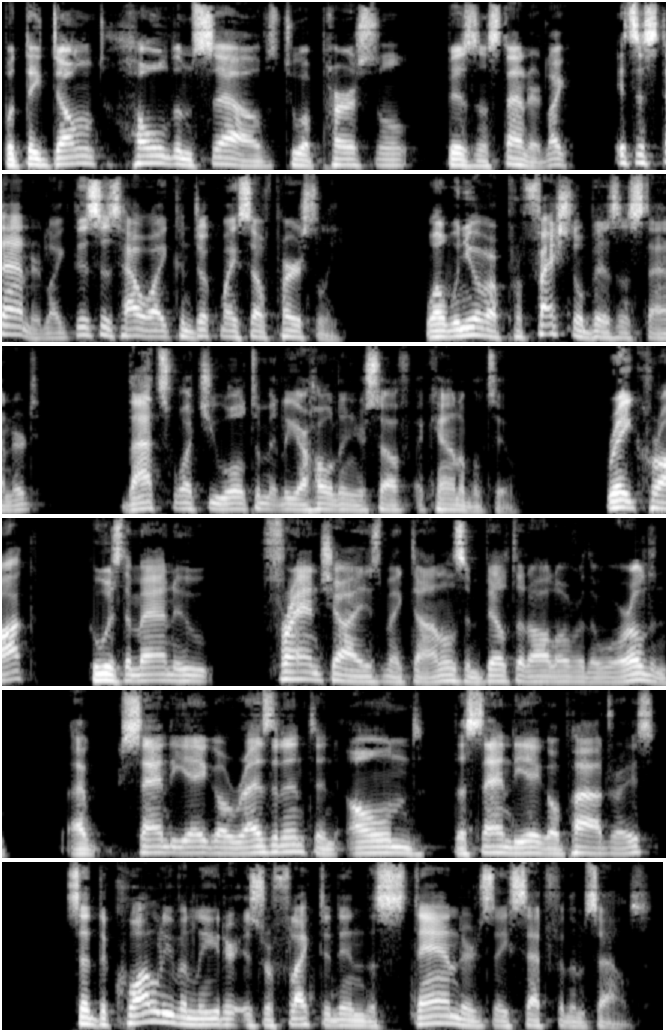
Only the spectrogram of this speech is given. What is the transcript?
but they don't hold themselves to a personal business standard. Like It's a standard. Like, this is how I conduct myself personally. Well, when you have a professional business standard, that's what you ultimately are holding yourself accountable to. Ray Kroc, who was the man who franchised McDonald's and built it all over the world and a San Diego resident and owned the San Diego Padres, said the quality of a leader is reflected in the standards they set for themselves.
